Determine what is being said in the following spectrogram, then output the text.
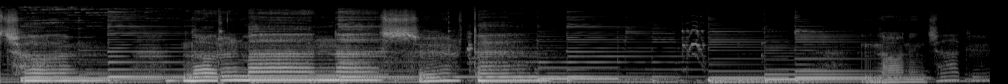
처음 너를 만났을 때 너는 작은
